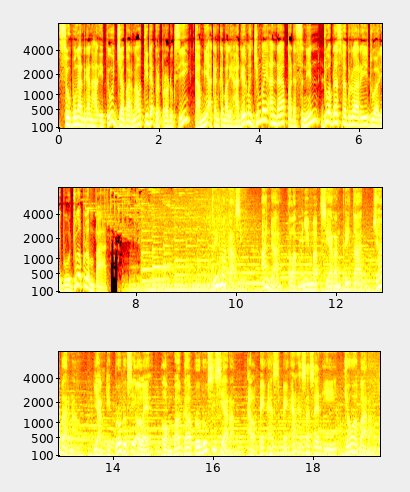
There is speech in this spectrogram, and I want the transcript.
Sehubungan dengan hal itu, Jabar Now tidak berproduksi. Kami akan kembali hadir menjumpai Anda pada Senin 12 Februari 2024. Terima kasih Anda telah menyimak siaran berita Jabar Now yang diproduksi oleh Lembaga Produksi Siaran LPS PRSSNI Jawa Barat.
